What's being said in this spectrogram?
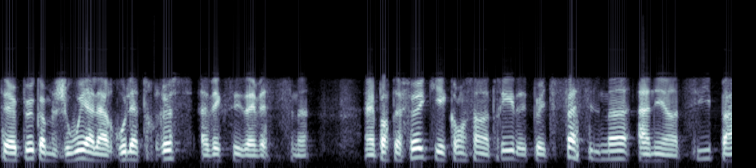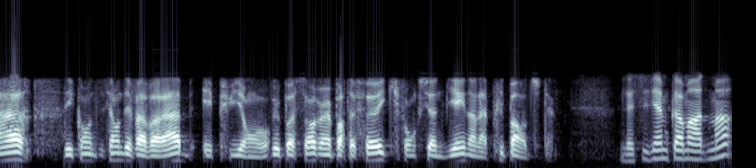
c'est un peu comme jouer à la roulette russe avec ses investissements. Un portefeuille qui est concentré peut être facilement anéanti par des conditions défavorables et puis on ne veut pas ça, on veut un portefeuille qui fonctionne bien dans la plupart du temps. Le sixième commandement,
